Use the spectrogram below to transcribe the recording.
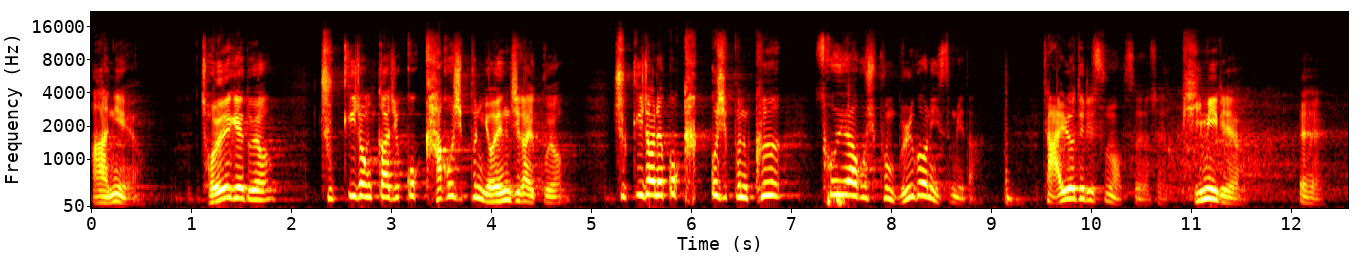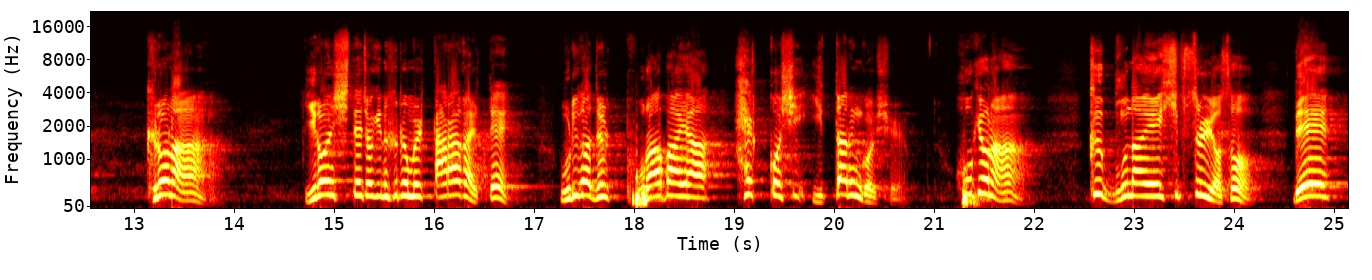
아니에요. 저에게도요, 죽기 전까지 꼭 가고 싶은 여행지가 있고요. 죽기 전에 꼭 갖고 싶은 그 소유하고 싶은 물건이 있습니다. 자, 알려드릴 수는 없어요. 비밀이에요. 예. 그러나 이런 시대적인 흐름을 따라갈 때 우리가 늘 돌아봐야 할 것이 있다는 것이에요. 혹여나 그 문화에 휩쓸려서 내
